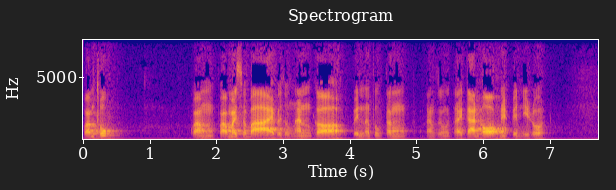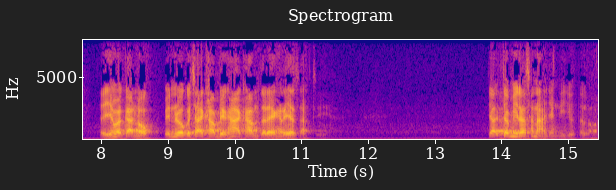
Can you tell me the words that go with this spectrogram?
ความทุกข์ความความไม่สบายไปตรงนั้นก็เป็นทั้งทุกข์ทั้งทั้งสมุทัยการออกเนี่ยเป็นนิโรธแต่ยังว่าการออกเป็นโรธก็ใช้คำเพียงห้าคำแสดงอริยสัจสี่จะจะมีลักษณะอย่างนี้อยู่ตลอด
